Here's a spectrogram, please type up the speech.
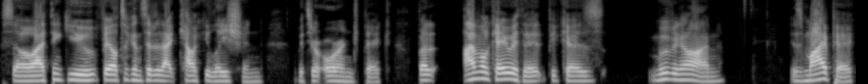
So i think you fail to consider that calculation with your orange pick. But i'm okay with it because moving on is my pick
